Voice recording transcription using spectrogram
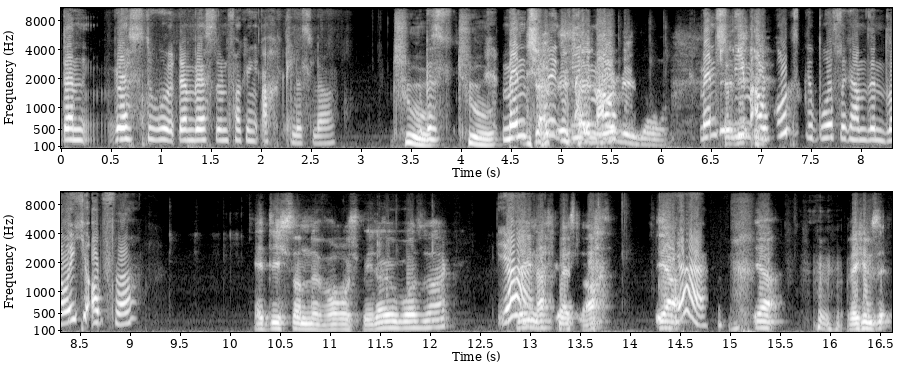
dann wärst du, dann wärst du ein fucking Achtklässler. True, bist- true. Menschen, Das ist die, halt im Au wirklich so. Menschen, die im August Geburtstag haben, sind solche Opfer. Hätte ich so eine Woche später Geburtstag? Ja, Den Achtklässler. Ja, ja. ja. Welchem, in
